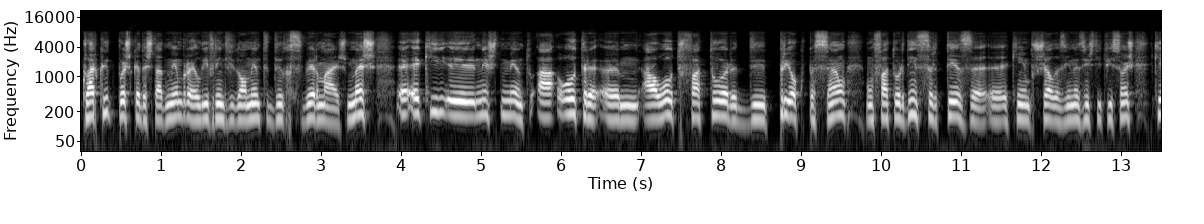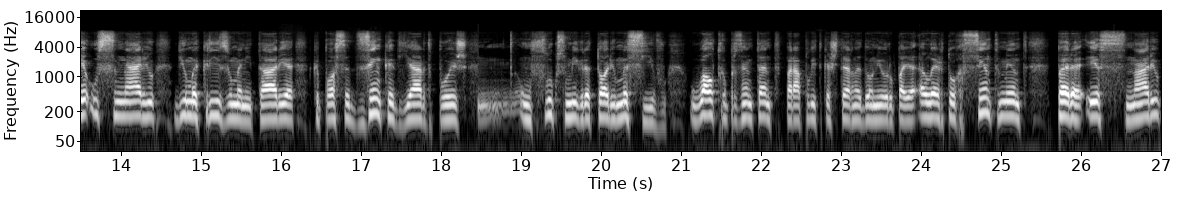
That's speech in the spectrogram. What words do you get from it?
Claro que depois cada Estado-membro é livre individualmente de receber mais, mas eh, aqui eh, neste momento há, outra, hum, há outro fator de preocupação, um fator de incerteza eh, aqui em Bruxelas e nas instituições, que é o cenário de uma crise humanitária que possa desencadear depois hum, um fluxo migratório massivo. O alto representante para a política externa da União Europeia alertou recentemente para esse cenário,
